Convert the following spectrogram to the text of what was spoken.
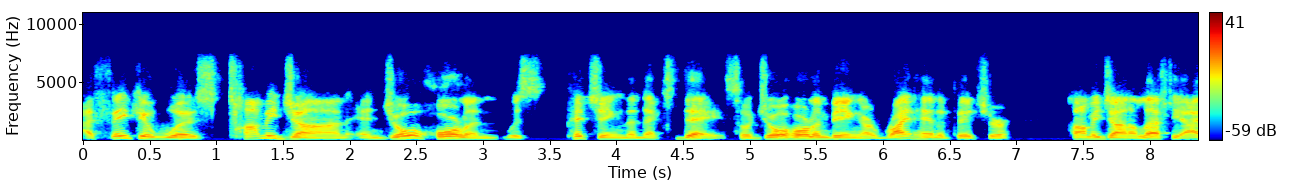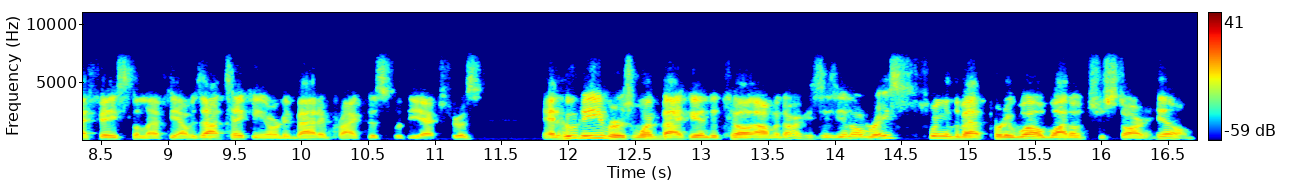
I think it was Tommy John and Joe Horlen was pitching the next day. So Joe Horlen being a right-handed pitcher, Tommy John a lefty. I faced the lefty. I was out taking early batting practice with the extras. And Hoot Evers went back in to tell Alvin He says, you know, Ray's swinging the bat pretty well. Why don't you start him?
